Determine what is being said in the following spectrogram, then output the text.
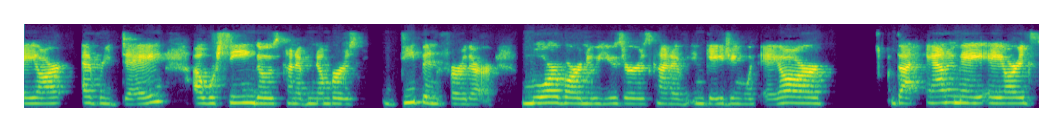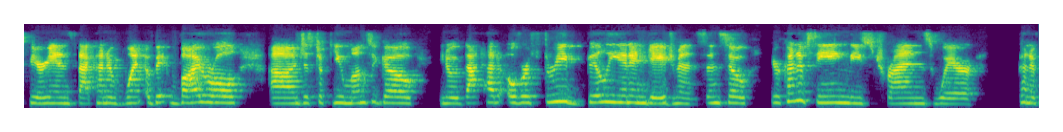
AR every day, uh, we're seeing those kind of numbers deepen further. More of our new users kind of engaging with AR, that anime AR experience that kind of went a bit viral uh, just a few months ago, you know, that had over 3 billion engagements. And so you're kind of seeing these trends where kind of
